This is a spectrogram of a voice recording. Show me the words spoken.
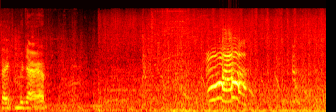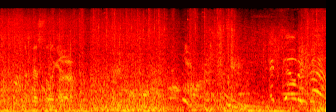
Take me down. Pistol again. And shield down!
